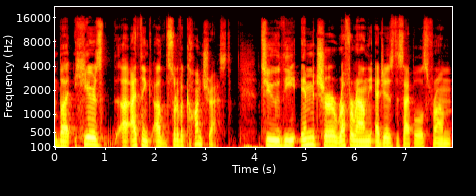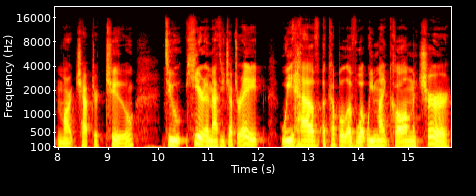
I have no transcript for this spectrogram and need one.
but here's uh, I think, a, sort of a contrast to the immature, rough around the edges disciples from Mark chapter 2 to here in Matthew chapter 8, we have a couple of what we might call mature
